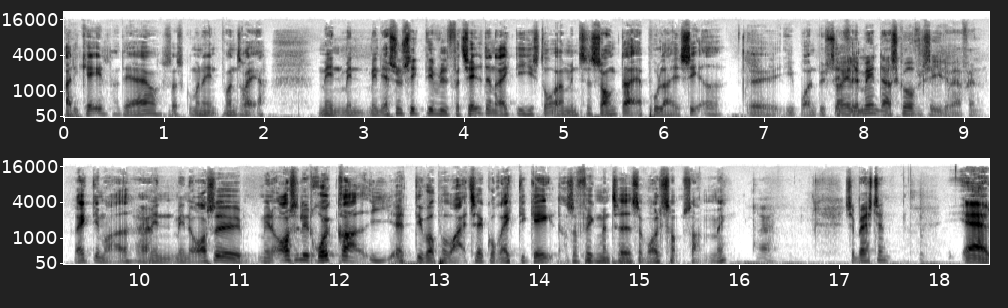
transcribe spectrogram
radikal, og det er jo, så skulle man ind på en træer. Men, men, men jeg synes ikke, det vil fortælle den rigtige historie om en sæson, der er polariseret øh, i Brøndby. Så elementer af skuffelse i det i hvert fald. Rigtig meget, ja. men, men, også, men også lidt ryggrad i, at det var på vej til at gå rigtig galt, og så fik man taget sig voldsomt sammen. Ikke? Ja. Sebastian? Ja,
